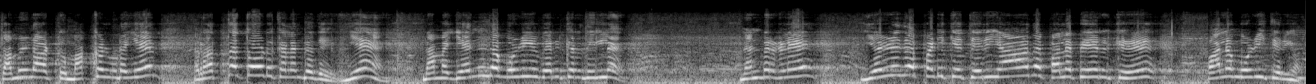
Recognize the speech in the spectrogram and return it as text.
தமிழ்நாட்டு மக்களுடைய ரத்தத்தோடு கலந்தது. ஏன்? நம்ம எந்த மொழியும் வெறுக்கிறது இல்லை. நண்பர்களே எழுத படிக்க தெரியாத பல பேருக்கு பல மொழி தெரியும்.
